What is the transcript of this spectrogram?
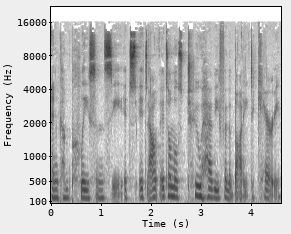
and complacency. It's it's out it's almost too heavy for the body to carry.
